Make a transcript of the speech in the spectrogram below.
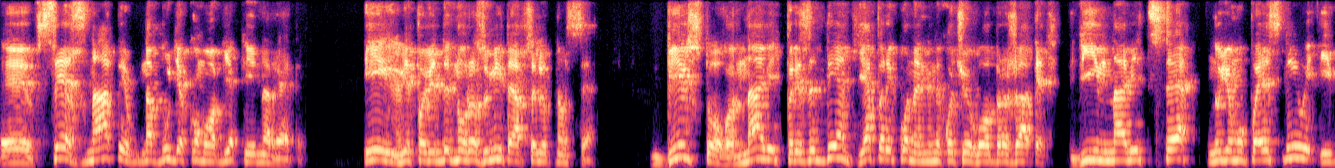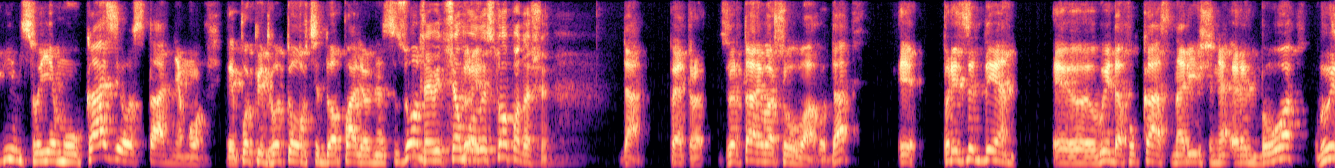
е, все знати на будь-якому об'єкті енергетики. І відповідно ну, розуміти абсолютно все. Більш того, навіть президент, я переконаний, не хочу його ображати. Він навіть це ну йому пояснили, і він в своєму указі останньому е, по підготовці до опалювального сезону. Це від 7 До листопада ще? Да, Петро, звертаю вашу увагу. Да? Президент е, видав указ на рішення РНБО в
